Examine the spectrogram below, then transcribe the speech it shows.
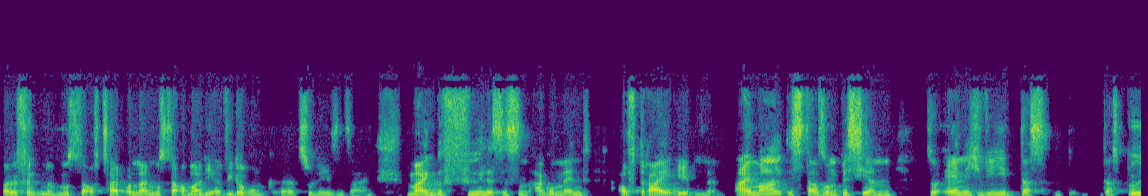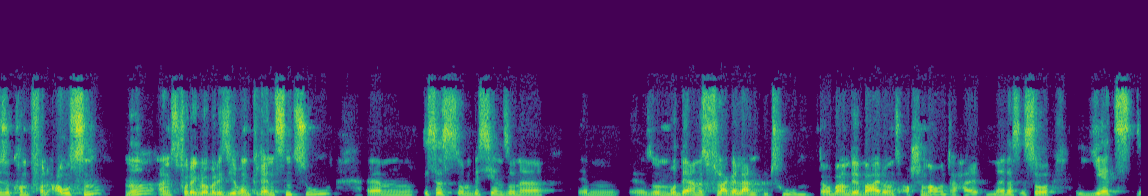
weil wir finden, musste auf Zeit Online musste auch mal die Erwiderung äh, zu lesen sein. Mein Gefühl ist, es ist ein Argument auf drei Ebenen. Einmal ist da so ein bisschen so ähnlich wie das, das Böse kommt von außen, ne? Angst vor der Globalisierung, Grenzen zu, ähm, ist es so ein bisschen so eine ähm, äh, so ein modernes Flagellantentum. Darüber haben wir beide uns auch schon mal unterhalten. Ne? Das ist so, jetzt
